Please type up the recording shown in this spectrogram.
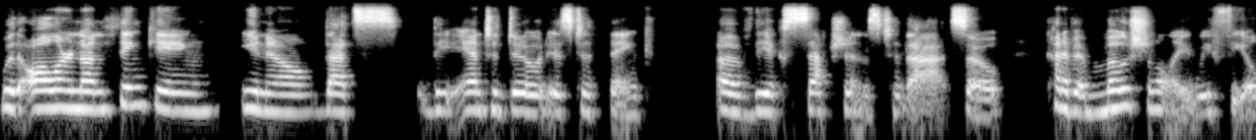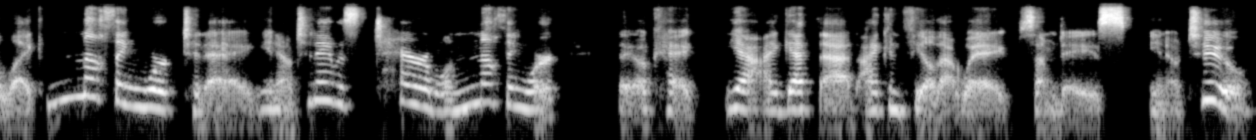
with all or none thinking you know that's the antidote is to think of the exceptions to that. So kind of emotionally we feel like nothing worked today. You know today was terrible nothing worked. Like, okay yeah i get that. I can feel that way some days you know too.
